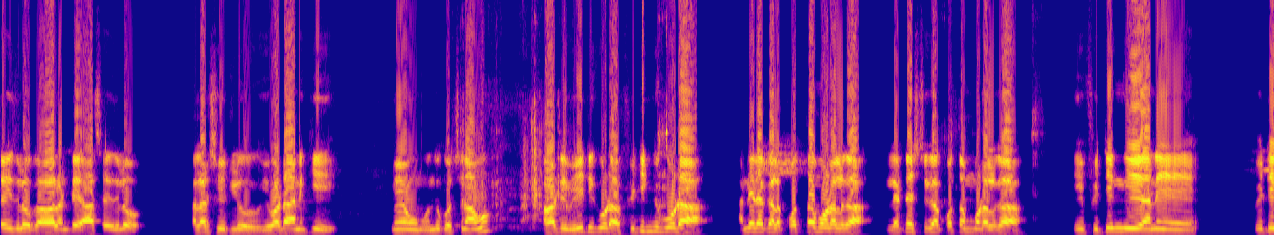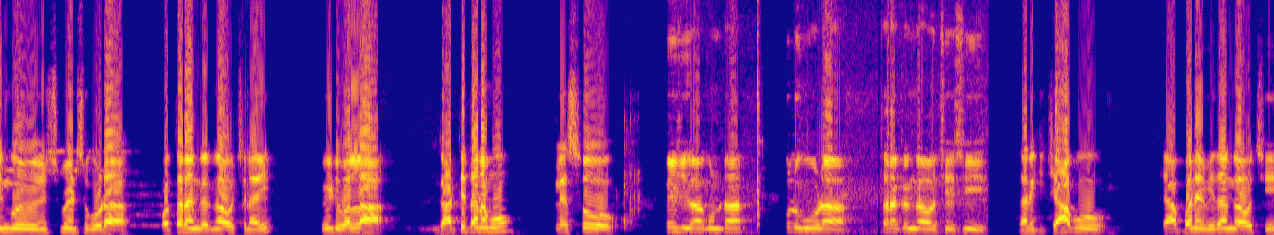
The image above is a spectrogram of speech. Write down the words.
సైజులో కావాలంటే ఆ సైజులో కలర్ షీట్లు ఇవ్వడానికి మేము ముందుకు వచ్చినాము కాబట్టి వీటికి కూడా ఫిట్టింగ్ కూడా అన్ని రకాల కొత్త మోడల్గా లేటెస్ట్గా కొత్త మోడల్గా ఈ ఫిట్టింగ్ అనే ఫిట్టింగ్ ఇన్స్ట్రుమెంట్స్ కూడా కొత్త రంగంగా వచ్చినాయి. వీటి వల్ల గట్టితనము ప్లస్ ఇమేజ్ కాకుండా పూలు కూడా కొత్త రకంగా వచ్చేసి దానికి క్యాపు క్యాప్ అనే విధంగా వచ్చి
